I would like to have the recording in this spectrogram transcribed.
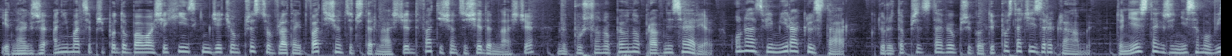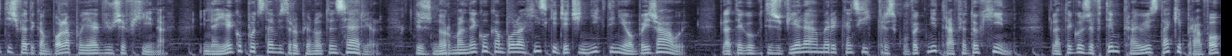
Jednakże animacja przypodobała się chińskim dzieciom, przez co w latach 2014-2017 wypuszczono pełnoprawny serial o nazwie Miracle Star, który to przedstawiał przygody postaci z reklamy. To nie jest tak, że niesamowity świat Gambola pojawił się w Chinach i na jego podstawie zrobiono ten serial, gdyż normalnego Gambola chińskie dzieci nigdy nie obejrzały, dlatego gdyż wiele amerykańskich kreskówek nie trafia do Chin, dlatego że w tym kraju jest takie prawo,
